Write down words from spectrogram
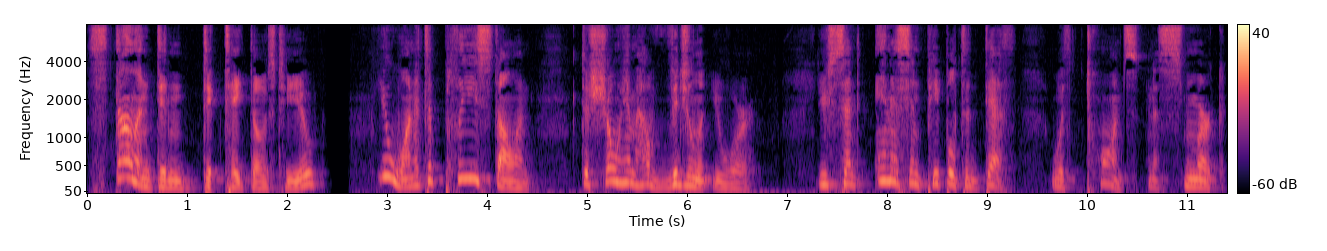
Stalin didn't dictate those to you. You wanted to please Stalin, to show him how vigilant you were. You sent innocent people to death with taunts and a smirk.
